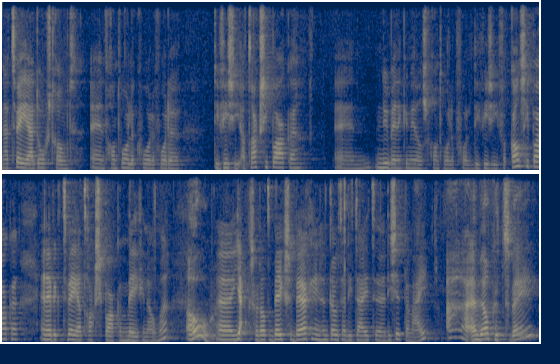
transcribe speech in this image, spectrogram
na twee jaar doorgestroomd en verantwoordelijk geworden voor de divisie attractieparken. En nu ben ik inmiddels verantwoordelijk voor de divisie vakantieparken. En heb ik twee attractieparken meegenomen. Oh. Uh, ja, zodat de Beekse Bergen in zijn totaliteit, uh, die zit bij mij. Ah, en welke twee?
